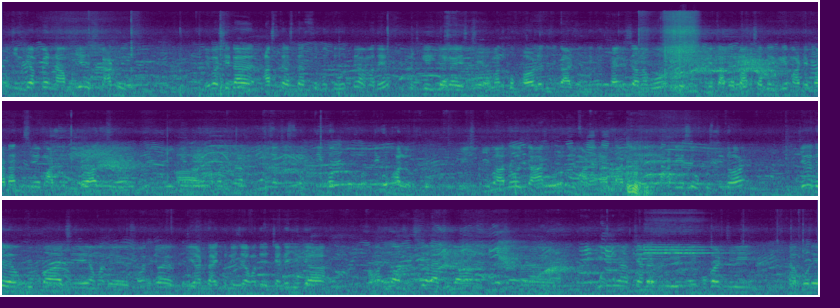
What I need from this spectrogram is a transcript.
কোচিং ক্যাম্পের নাম দিয়ে স্টার্ট হলো। এবার সেটা আস্তে আস্তে আস্তে করতে করতে আমাদের আজকে এই জায়গায় এসছে। আমার খুব ভালো লেগেছে গার্জেনদেরকে থ্যাংকস জানাব যে তাদের বাচ্চাদেরকে মাঠে পাঠাচ্ছে, মাঠে করাচ্ছে আর আমাদের যারা পুলিশ আছে, সত্যি খুব সত্যি খুব ভালো। বৃষ্টি, বাদল, যা কোনো মানে না, তাদের মাঠে এসে উপস্থিত হয়। আছে গুপ্পা আছে, আমাদের সঞ্জয় বিরাট দায়িত্ব নিয়েছে আমাদের চ্যাটার্জিদা আমাদের অফিসিয়াল আছে যেমন চ্যাটার্জি মুখার্জি, তারপরে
